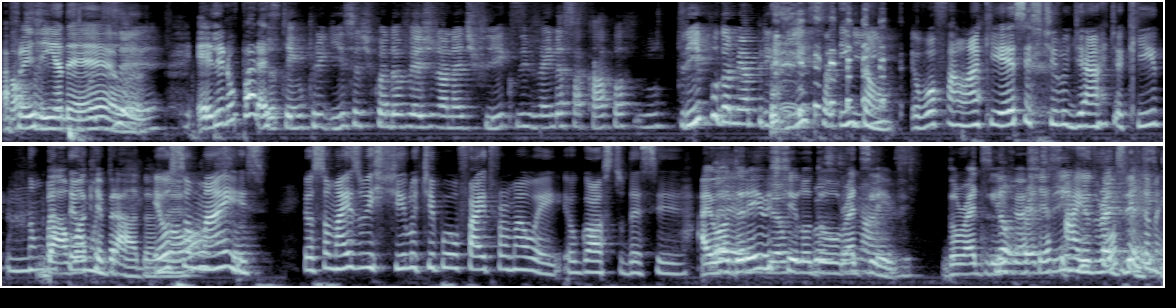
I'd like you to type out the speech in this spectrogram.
A Nossa, franjinha dela. dizer, Ele não parece. Eu tenho preguiça de quando eu vejo na Netflix e vendo essa capa, o triplo da minha preguiça aqui. Então, eu vou falar que esse estilo de arte aqui não Dá bateu uma muito. quebrada. Eu né? sou Nossa. mais. Eu sou mais o estilo tipo Fight for My Way. Eu gosto desse. Ah, eu É, adorei o eu estilo do Red mais. Sleeve. Do Red Sleeve Não, eu achei Red assim. Sleeve Ah, e o do Red Sleeve também.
